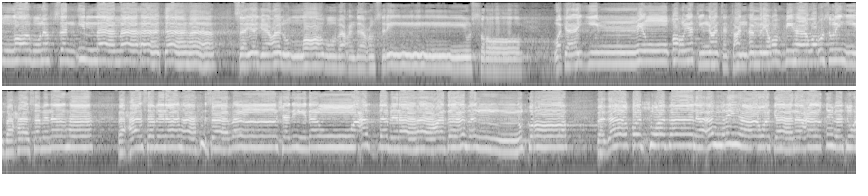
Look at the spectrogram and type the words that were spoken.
الله نفسا إلا ما آتاها سيجعل الله بعد عسر يسرا. وكأي من قرية عتت عن أمر ربها ورسله فحاسبناها فحاسبناها حسابا شديدا وعذبناها عذابا نكرا. فذاقت وبال أمرها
